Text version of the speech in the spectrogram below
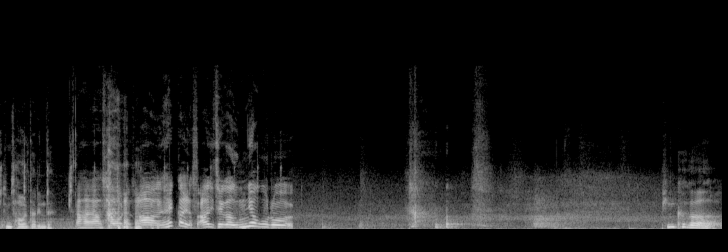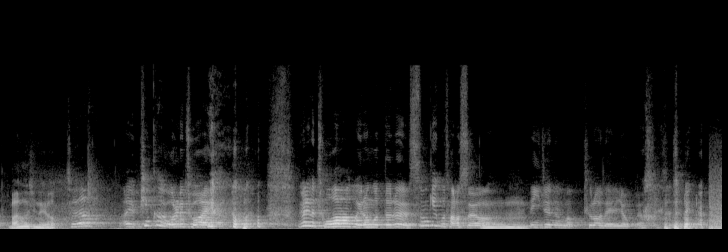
지금 4월 달인데? 아, 아 4월이었어. 아, 헷갈렸어. 아니, 제가 음력으로. 핑크가 많으시네요. 저요? 아니, 핑크 원래 좋아해요. 원래 좋아하고 이런 것들을 숨기고 살았어요. 음, 근데 이제는 막 드러내려고요.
